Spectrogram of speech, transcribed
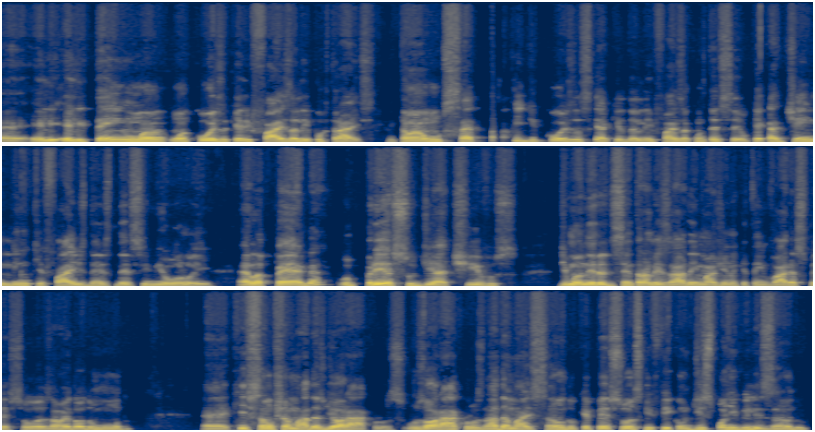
é, ele, ele tem uma, uma coisa que ele faz ali por trás. Então é um setup de coisas que aquilo ali faz acontecer. O que, é que a Chainlink faz dentro desse miolo aí? Ela pega o preço de ativos de maneira descentralizada. Imagina que tem várias pessoas ao redor do mundo é, que são chamadas de oráculos. Os oráculos nada mais são do que pessoas que ficam disponibilizando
